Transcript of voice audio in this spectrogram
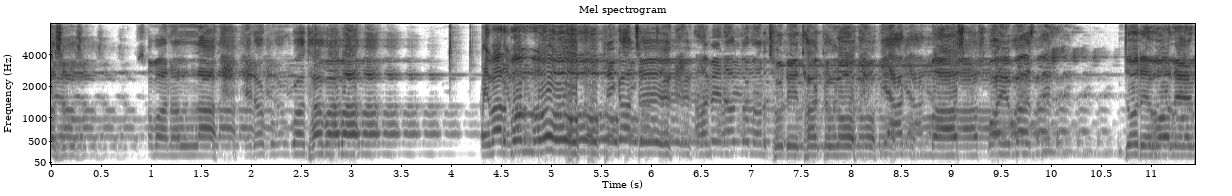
আসব। সুবহানাল্লাহ, এরকম কথা বাবা। এবার বলল ঠিক আছে আমি না তোমার ছুটি থাকল। এক মাস কয় মাস দিল? জোরে বলেন।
